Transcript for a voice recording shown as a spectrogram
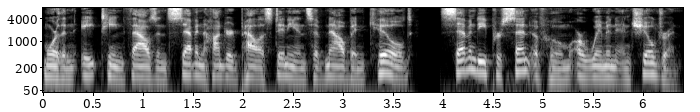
More than 18,700 Palestinians have now been killed, 70% of whom are women and children.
